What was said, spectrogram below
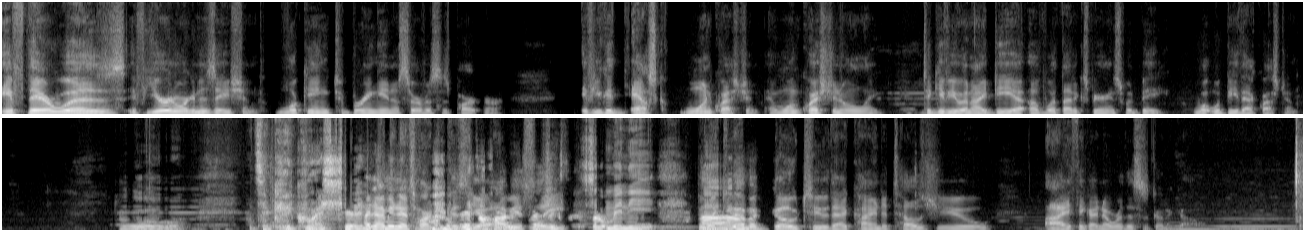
if there was, if you're an organization looking to bring in a services partner, if you could ask one question and one question only to give you an idea of what that experience would be, what would be that question? Oh, that's a good question. And I mean, it's hard because you know, hard obviously, so many. but like, do you have Um, a go-to that kind of tells you, I think I know where this is going to go.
